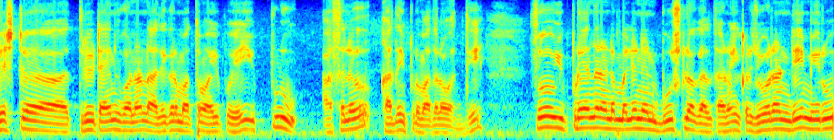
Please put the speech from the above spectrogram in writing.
జస్ట్ త్రీ టైమ్స్ కొన్నాను. నా దగ్గర మొత్తం అయిపోయాయి. ఇప్పుడు అసలు కథ ఇప్పుడు మొదలవద్ది. సో ఇప్పుడు ఏంటంటే మళ్ళీ నేను బూస్ట్లోకి వెళ్తాను. ఇక్కడ చూడండి మీరు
